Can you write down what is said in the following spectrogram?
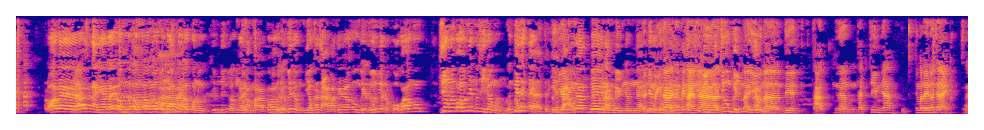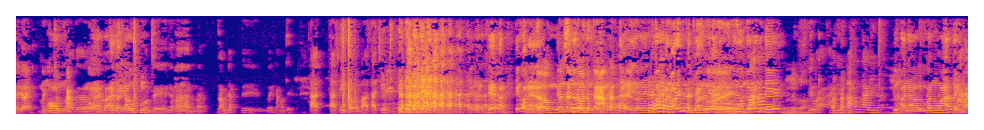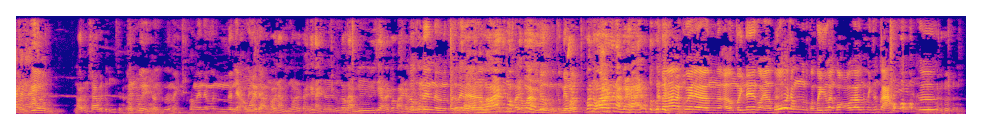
nói về bác cái này nha. Đấy ông ông ông ông ông móm này ông còn kiếm tính ông này mà có hiểu biết được nhiều khán giả mà thế ông biển huấn luyện là khổ quá ông riêng nó có huấn luyện cái gì đâu mà không biết hết Ờ, đấy tự nhiên bảo ra b làm hình làm này Thế nhưng mình ra thế này là chứ không kính là yêu là thả thả chim nhá. Nhưng mà đây nó thế này. Này thế này mày Ngon trông mà. ngon có ai dạy đâu. Con rể nhà bà ăn là giàu nhất cái mấy thằng con rể. Thả thả tim đâu mà bảo thả chim. Thế mà thế gọi ông là ông đang đang chơi thông cảm là không phải nói đấy mới là chuẩn người ta Rồi. đúng đâu thực tế. Thiếu à hay đi quán ông nay đi đó. Chứ không phải nào văn hóa này Mà hai này thằng này kia nói làm sao phải đúng thực dân quê của dân mình không nên nên nhạo ngoài gì đời nói là mình nói tại cái này nó làm như video này có phải là nó không nên là mình phải nói Văn là hóa cái nọ cái kia gì đâu. văn hóa nó làm về hại nó tục hơn văn mình. hóa mà quê là ở mình đây gọi là bố trong quảng bình gọi bọ mình thông cảm ừ.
